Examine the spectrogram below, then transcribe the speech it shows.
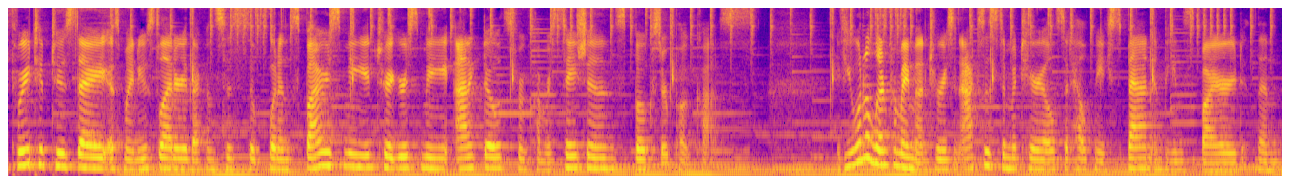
3 Tip Tuesday is my newsletter that consists of what inspires me, triggers me, anecdotes from conversations, books, or podcasts. If you want to learn from my mentors and access the materials that help me expand and be inspired, then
